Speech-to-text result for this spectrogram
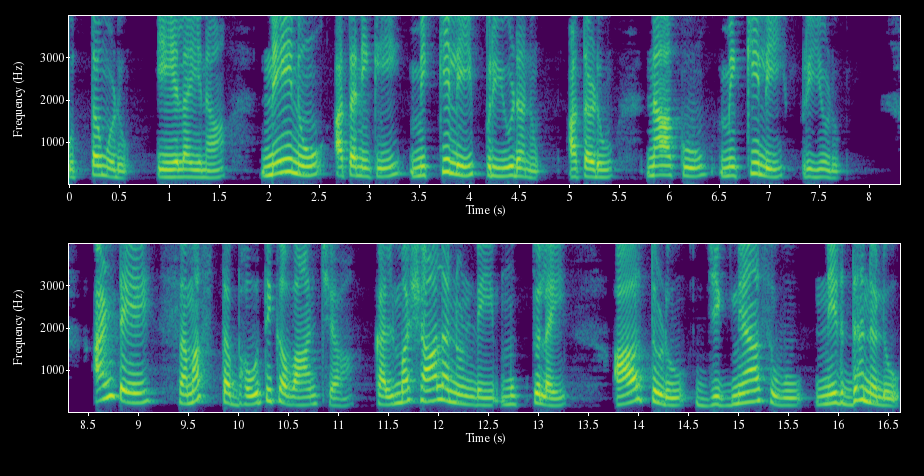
ఉత్తముడు ఏలైనా నేను అతనికి మిక్కిలి ప్రియుడను. అతడు నాకు మిక్కిలి ప్రియుడు. అంటే సమస్త భౌతిక వాంఛ కల్మషాల నుండి ముక్తులై ఆర్తుడు జిజ్ఞాసువు నిర్ధనులు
